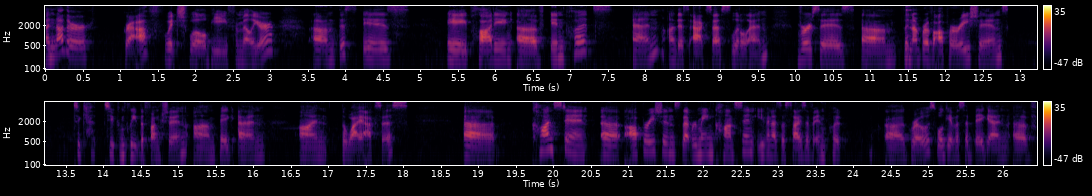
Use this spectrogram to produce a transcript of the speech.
Another graph, which will be familiar, um, this is a plotting of inputs n on this axis, little n, versus um, the number of operations to, to complete the function, um, big N, on the y-axis. Constant uh, operations that remain constant even as the size of input uh, grows will give us a big N of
